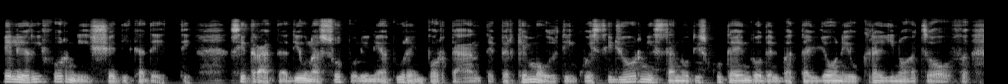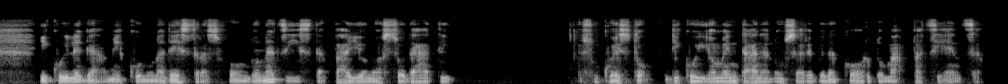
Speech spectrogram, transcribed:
e le rifornisce di cadetti. Si tratta di una sottolineatura importante perché molti in questi giorni stanno discutendo del battaglione ucraino ucraino Azov, i cui legami con una destra a sfondo nazista paiono assodati. Su questo dico io Mentana non sarebbe d'accordo, ma pazienza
